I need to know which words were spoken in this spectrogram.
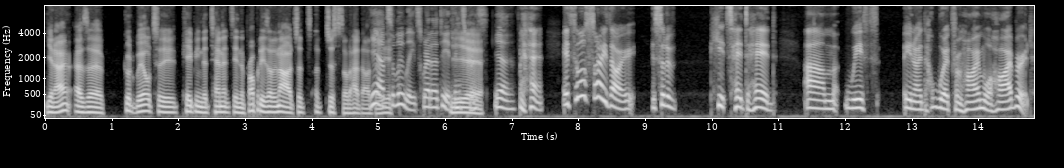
you know, as a goodwill to keeping the tenants in the properties. I don't know. It's, it's I just sort of had that Yeah, idea. absolutely. It's a great idea. Thanks, Yeah. Chris. Yeah. it's also though it sort of hits head to head um, with you know work from home or hybrid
